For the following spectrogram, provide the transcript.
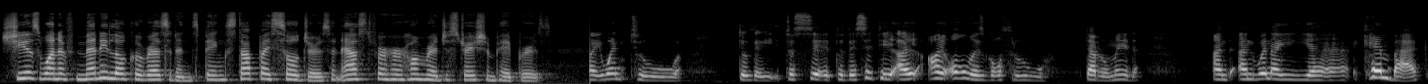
She is one of many local residents being stopped by soldiers and asked for her home registration papers. I went to to the to, to the city. I, I always go through Tel Rumeida. And, and when I uh, came back,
